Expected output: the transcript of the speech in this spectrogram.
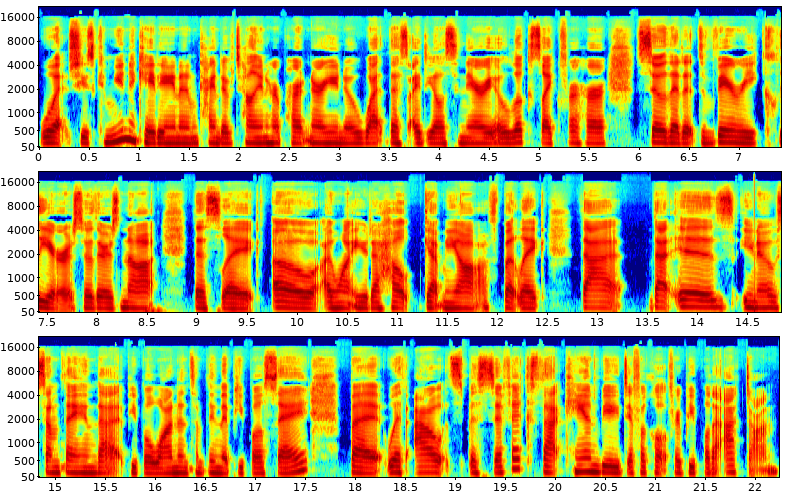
what she's communicating and kind of telling her partner you know what this ideal scenario looks like for her so that it's very clear. So there's not this like, oh, I want you to help get me off, but like that that is, you know, something that people want and something that people say, but without specifics, that can be difficult for people to act on.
